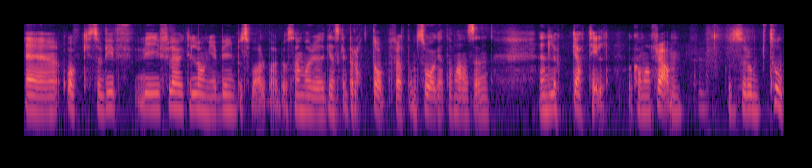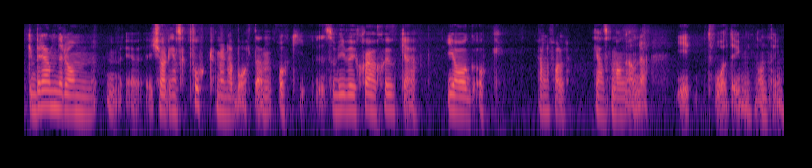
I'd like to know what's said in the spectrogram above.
Eh, och så vi, vi flög till Långebyn på Svalbard och sen var det ganska bråttom för att de såg att det fanns en, en lucka till att komma fram. Och så då tokbrände de, eh, körde ganska fort med den här båten och eh, så vi var ju sjösjuka jag och i alla fall ganska många andra i två dygn någonting.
